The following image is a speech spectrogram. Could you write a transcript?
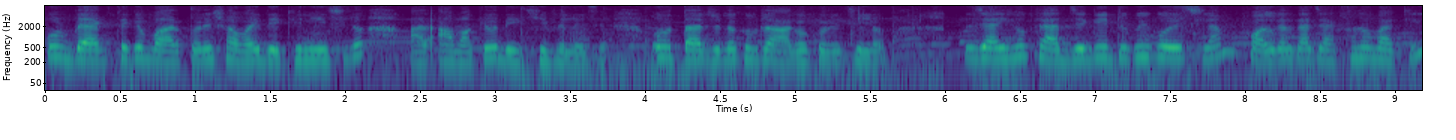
ওর ব্যাগ থেকে বার করে সবাই দেখে নিয়েছিল আর আমাকেও দেখিয়ে ফেলেছে। ও তার জন্য খুব রাগও করেছিল। তো যাই হোক, রাত জেগে এটুকুই করেছিলাম। কলকার কাজ এখনও বাকি।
